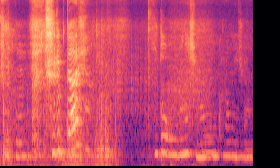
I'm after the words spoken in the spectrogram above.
çürük mü? Çürük der. Olduğuna şimdi ben bunu kıramayacağım.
